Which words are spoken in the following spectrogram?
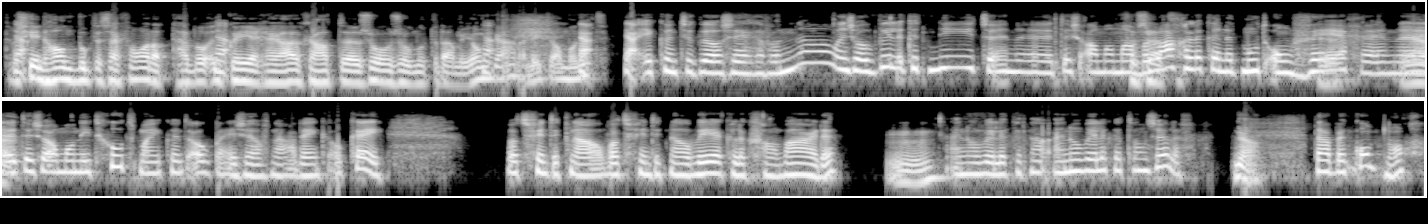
Er is Ja. geen handboek dat zegt van, oh, dat hebben we een keer geha- gehad, eh, zo en zo moeten we daarmee omgaan. Dat weet je allemaal Ja, niet. ja, je kunt natuurlijk wel zeggen van nou en zo wil ik het niet en eh, het is allemaal maar Verzet. belachelijk en het moet omver en eh, het is allemaal niet goed. Maar je kunt ook bij jezelf nadenken, oké, wat vind ik nou, wat vind ik nou werkelijk van waarde Mhm. en hoe wil ik het nou en hoe wil ik het dan zelf? Ja, Daarbij komt nog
